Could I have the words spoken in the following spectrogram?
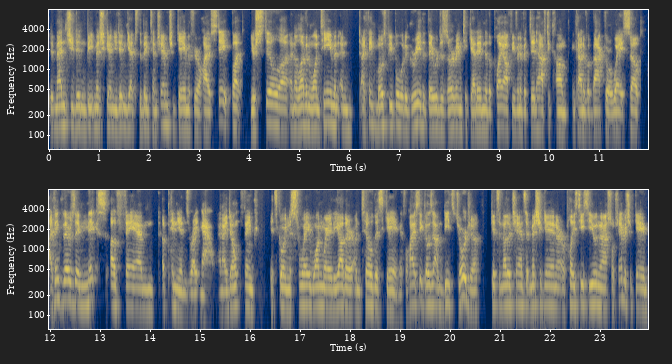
It meant you didn't beat Michigan. You didn't get to the Big Ten championship game if you're Ohio State, but you're still uh, an 11 1 team. And, and I think most people would agree that they were deserving to get into the playoff, even if it did have to come in kind of a backdoor way. So I think there's a mix of fan opinions right now. And I don't think it's going to sway one way or the other until this game. If Ohio State goes out and beats Georgia, gets another chance at Michigan or plays TCU in the national championship game,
